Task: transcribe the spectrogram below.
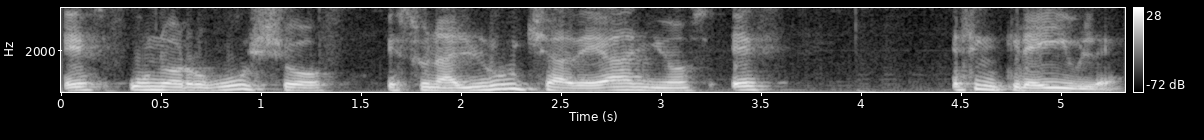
es un orgullo, es una lucha de años, es, es increíble.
